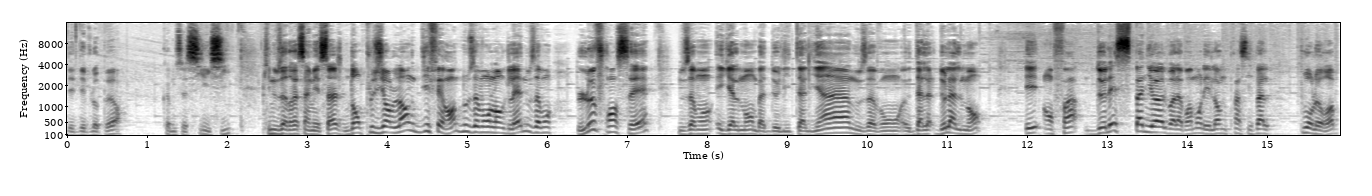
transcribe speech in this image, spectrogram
des développeurs, comme ceci ici, qui nous adresse un message dans plusieurs langues différentes. Nous avons l'anglais, nous avons le français, nous avons également bah, de l'italien, nous avons euh, de l'allemand et enfin de l'espagnol. Voilà vraiment les langues principales pour l'Europe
